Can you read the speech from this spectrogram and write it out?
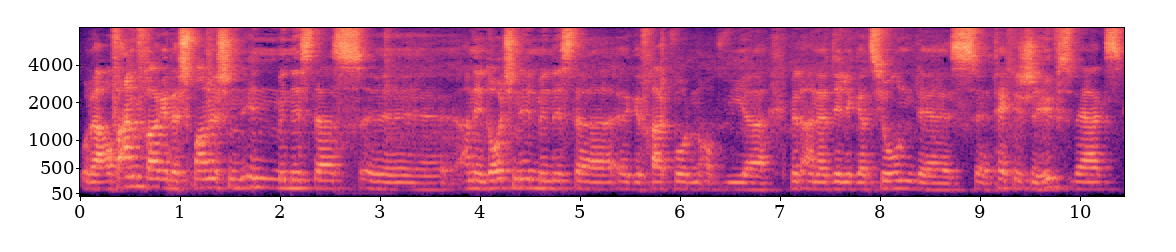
oder auf Anfrage des spanischen Innenministers äh, an den deutschen Innenminister gefragt wurden, ob wir mit einer Delegation des Technischen Hilfswerks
